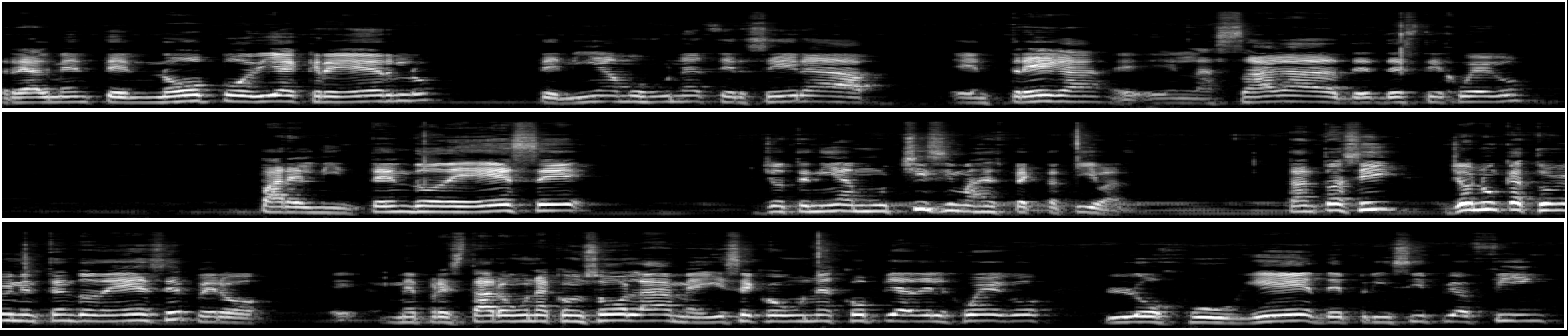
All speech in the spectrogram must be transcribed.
realmente no podía creerlo. Teníamos una tercera entrega en la saga de, de este juego. Para el Nintendo DS yo tenía muchísimas expectativas tanto así, yo nunca tuve un Nintendo DS, pero eh, me prestaron una consola, me hice con una copia del juego, lo jugué de principio a fin,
